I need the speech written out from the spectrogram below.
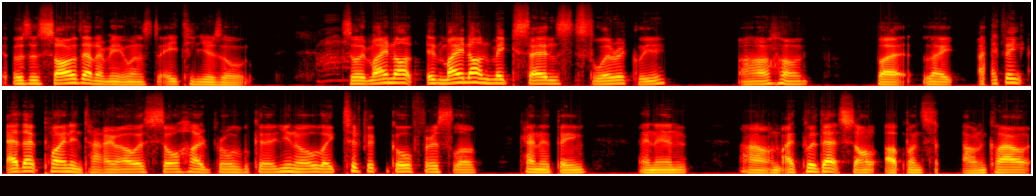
it was a song that I made when I was 18 years old. So it might not it might not make sense lyrically, uh, but like I think at that point in time I was so heartbroken, you know, like typical first love kind of thing. And then um, I put that song up on SoundCloud,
